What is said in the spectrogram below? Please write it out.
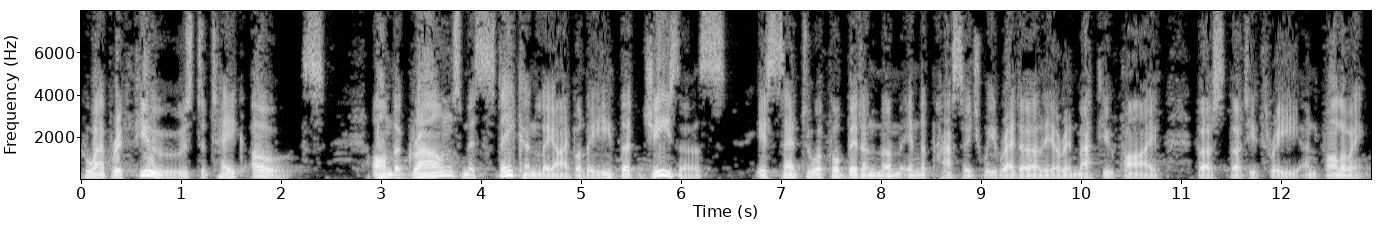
who have refused to take oaths on the grounds, mistakenly, I believe, that Jesus is said to have forbidden them in the passage we read earlier in Matthew 5, verse 33 and following.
